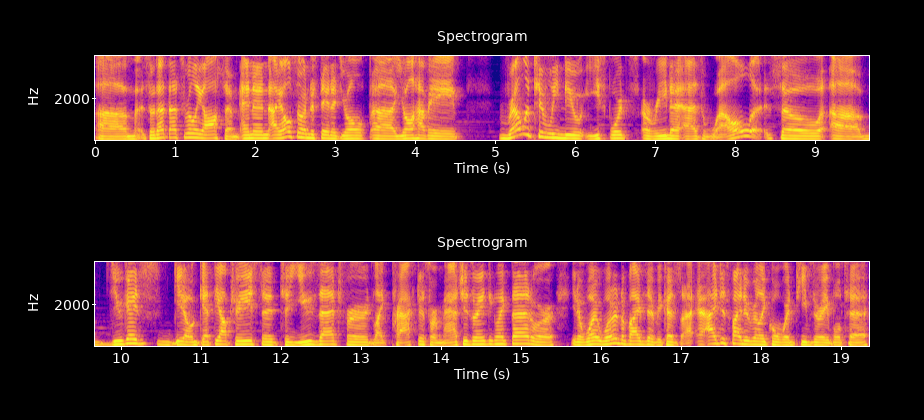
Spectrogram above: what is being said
Um, so that that's really awesome. And then I also understand that you all uh, you all have a relatively new esports arena as well. So, um, do you guys, you know, get the opportunities to, to use that for like practice or matches or anything like that? Or, you know, what, what are the vibes there? Because I, I just find it really cool when teams are able to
